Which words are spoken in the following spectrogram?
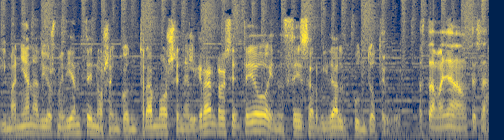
y mañana, Dios mediante, nos encontramos en el gran reseteo en cesarvidal.tv. Hasta mañana, don César.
